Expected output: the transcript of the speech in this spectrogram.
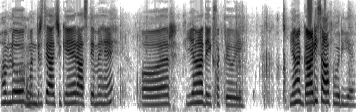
हम लोग मंदिर से आ चुके हैं रास्ते में हैं। और यहाँ देख सकते हो ये। यहाँ गाड़ी साफ़ हो रही है।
